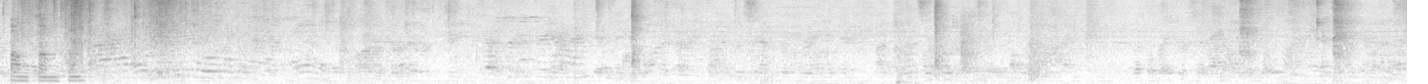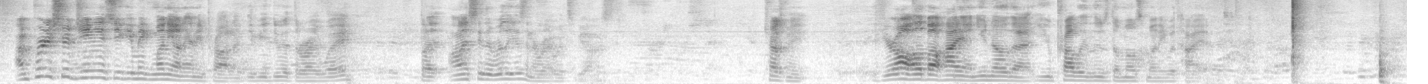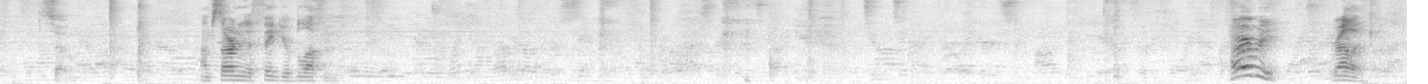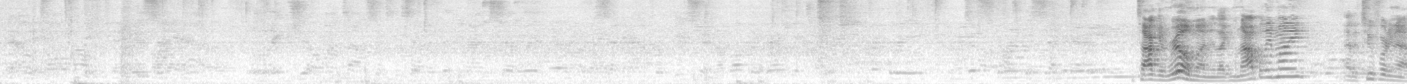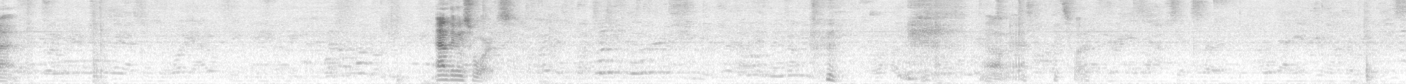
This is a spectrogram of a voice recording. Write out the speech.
Bum, bum, bum. Pretty sure Genius you can make money on any product if you do it the right way. But honestly, there really isn't a right way to be honest. Trust me, if you're all about high end, you know that you probably lose the most money with high end. So, I'm starting to think you're bluffing. Herbie! Relic. Talking real money, like Monopoly money, at a 249. Anthony Schwartz. oh man, that's funny.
